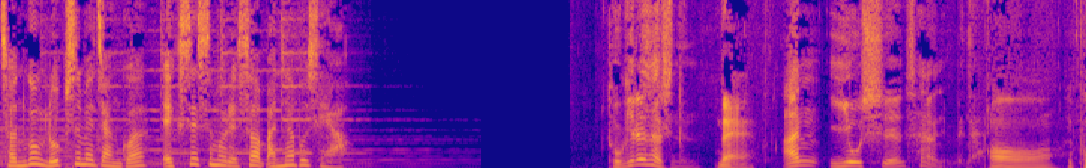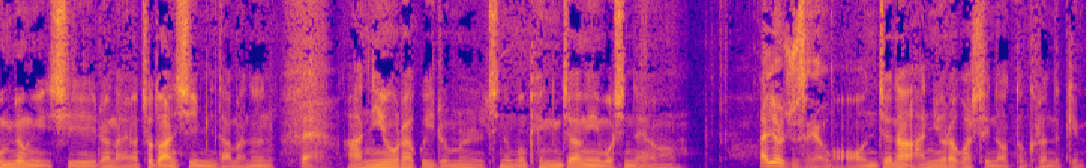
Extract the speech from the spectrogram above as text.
전국 롭스 매장과 엑세스몰에서 만나보세요. 독일에 사시는 네. 안이호 씨의 사연입니다. 어, 본명이시려나요? 저도 안 씨입니다만은 네. 아니오라고 이름을 지는 건 굉장히 멋있네요. 알려주세요. 어, 언제나 아니오라고 할 수 있는 어떤 그런 느낌.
